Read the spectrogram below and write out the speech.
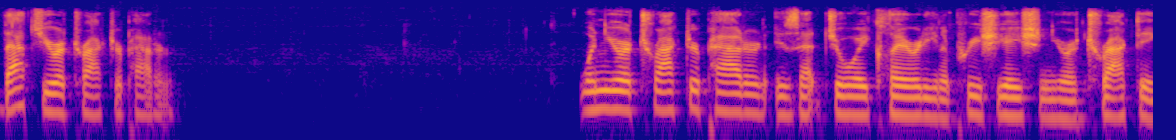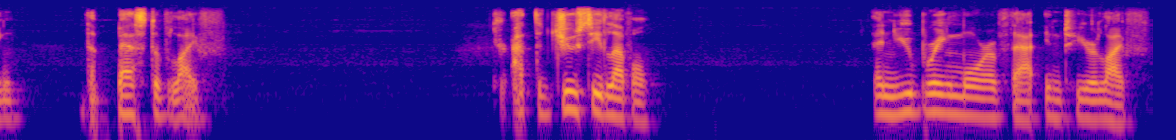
that's your attractor pattern. When your attractor pattern is at joy, clarity, and appreciation, you're attracting the best of life. You're at the juicy level. And you bring more of that into your life.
